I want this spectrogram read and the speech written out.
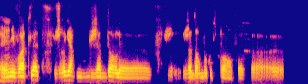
Et Mhm. niveau athlète, je regarde, j'adore le, j'adore beaucoup de sports en fait. Euh,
